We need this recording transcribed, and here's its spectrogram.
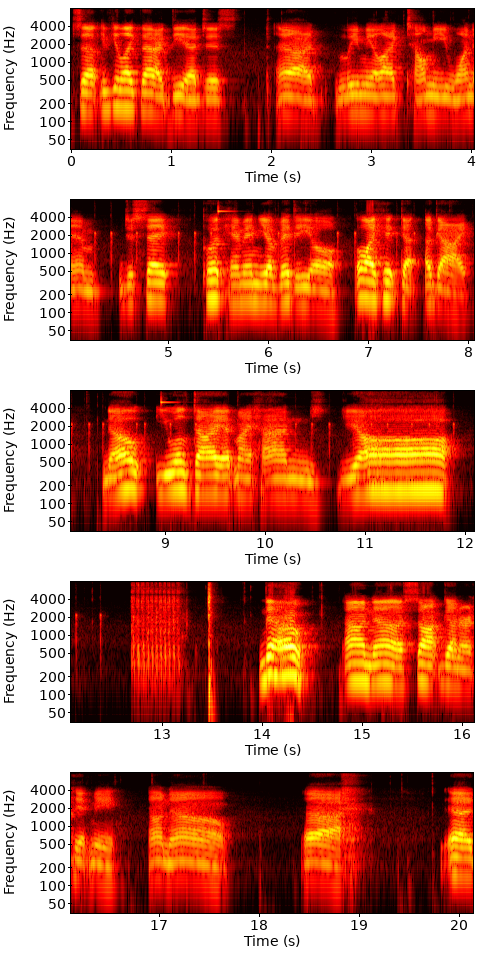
so if you like that idea, just uh, leave me a like, tell me you want him. Just say, put him in your video. Oh, I hit a guy. No, you will die at my hands. Yeah. No! Oh no, a shotgunner hit me. Oh no. Ah. Uh,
